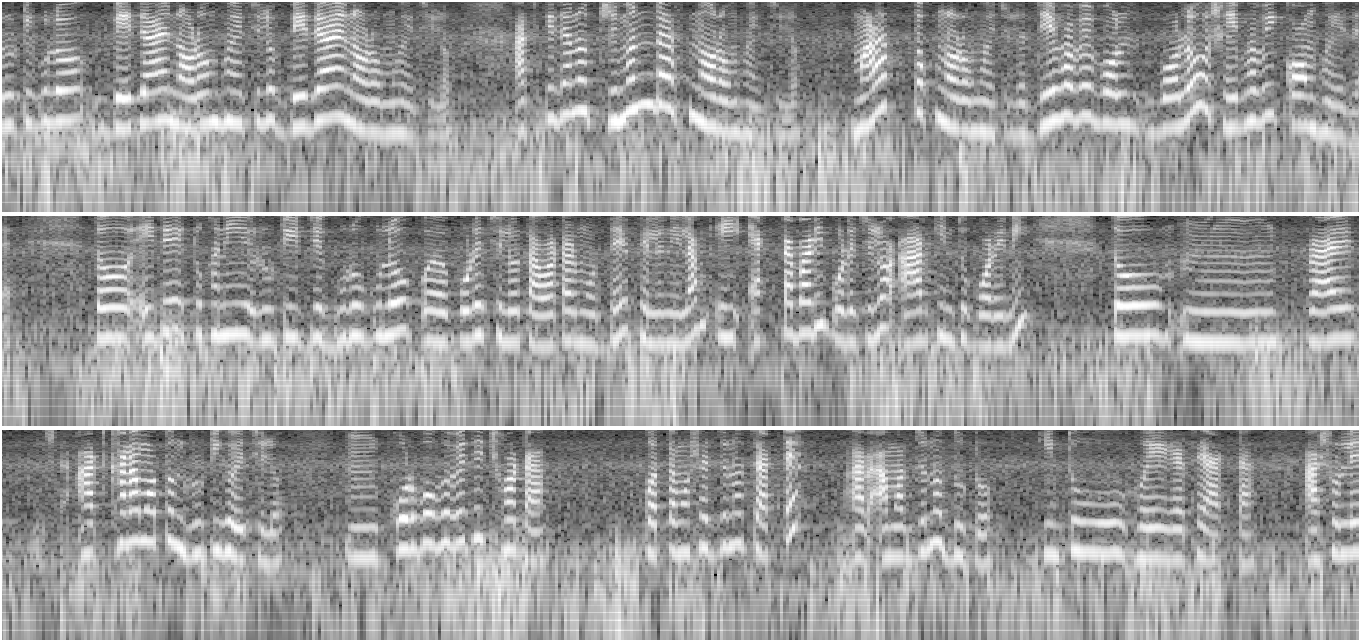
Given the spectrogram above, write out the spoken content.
রুটিগুলো বেজায় নরম হয়েছিল, বেজায় নরম হয়েছিল। আজকে যেন ট্রিমান্ডাস নরম হয়েছিল। মারাত্মক নরম হয়েছিল। যেভাবে বল বলো, সেইভাবেই কম হয়ে যায়। তো এই যে একটুখানি রুটির যে গুঁড়োগুলো পড়েছিল তাওয়াটার মধ্যে ফেলে নিলাম। এই একটা বারই পড়েছিল, আর কিন্তু পড়েনি। তো প্রায় আটখানা মতন রুটি হয়েছিল। করব ভেবেছি ছটা। কর্তামশাইয়ের জন্য চারটে, আর আমার জন্য দুটো। কিন্তু হয়ে গেছে আটটা। আসলে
